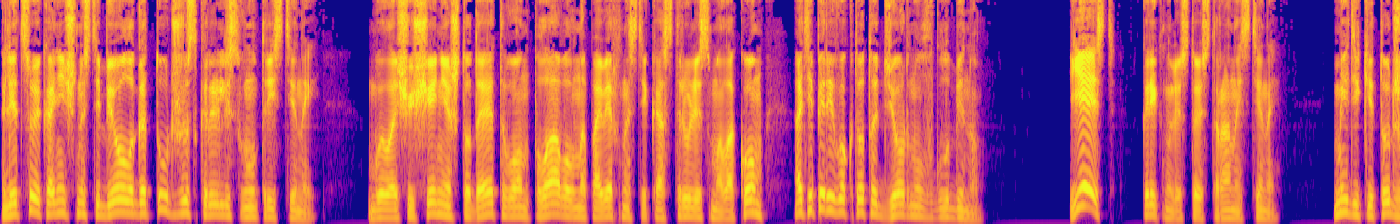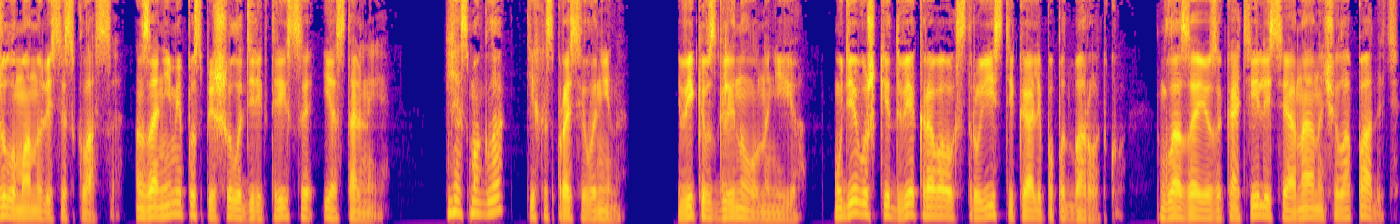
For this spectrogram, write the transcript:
Лицо и конечности биолога тут же скрылись внутри стены. Было ощущение, что до этого он плавал на поверхности кастрюли с молоком, а теперь его кто-то дернул в глубину. «Есть!» — крикнули с той стороны стены. Медики тут же ломанулись из класса. За ними поспешила директриса и остальные. «Я смогла?» — тихо спросила Нина. Вика взглянула на нее. У девушки две кровавых струи стекали по подбородку. Глаза ее закатились, и она начала падать.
